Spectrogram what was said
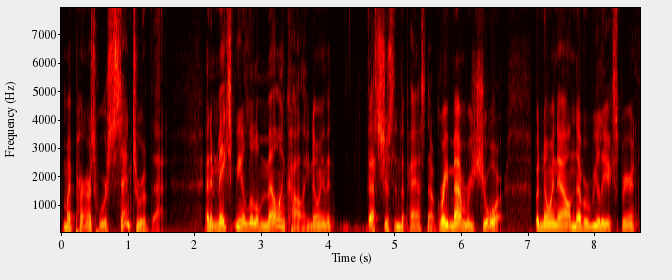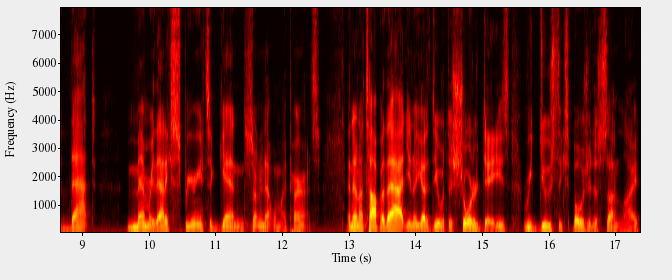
and my parents were a center of that. And it makes me a little melancholy knowing that that's just in the past now. Great memories, sure, but knowing that I'll never really experience that memory, that experience again, certainly not with my parents. And then on top of that, you know, you got to deal with the shorter days, reduced exposure to sunlight,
